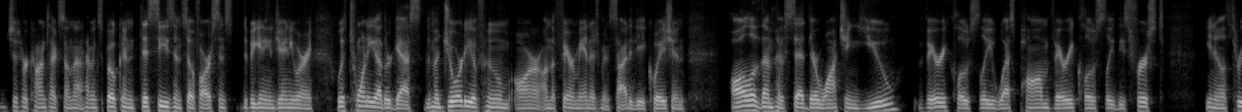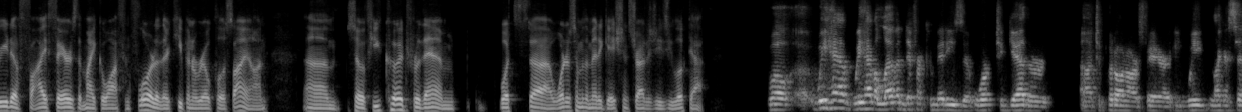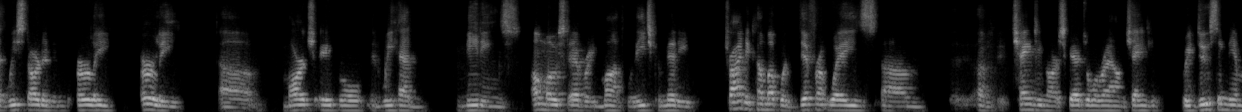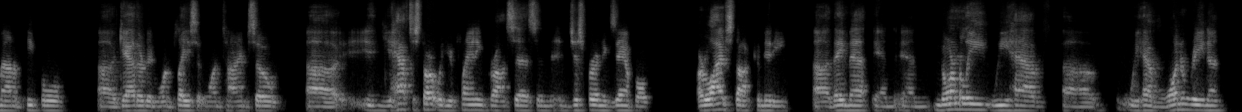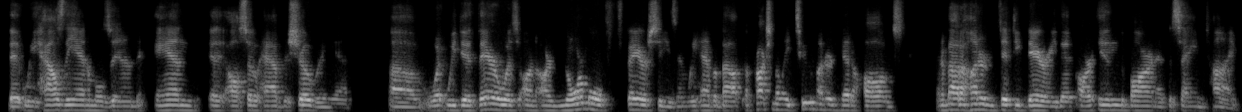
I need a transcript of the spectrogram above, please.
just for context on that, having spoken this season so far since the beginning of January with 20 other guests, the majority of whom are on the fair management side of the equation. All of them have said they're watching you very closely, West Palm very closely. These first, you know, three to five fairs that might go off in Florida, they're keeping a real close eye on. Um, so if you could for them what's uh, what are some of the mitigation strategies you looked at? Well, uh, we have we have 11 different committees that work together uh, to put on our fair, and we, like I said, we started in early early uh, March, April, and we had meetings almost every month with each committee, trying to come up with different ways um, of changing our schedule around, changing, reducing the amount of people uh, gathered in one place at one time. So uh, you have to start with your planning process. And, and just for an example, our livestock committee, uh, they met and, and normally we have, uh, we have one arena that we house the animals in and also have the show ring in. Uh, what we did there was on our normal fair season, we have about approximately 200 head of hogs and about 150 dairy that are in the barn at the same time.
